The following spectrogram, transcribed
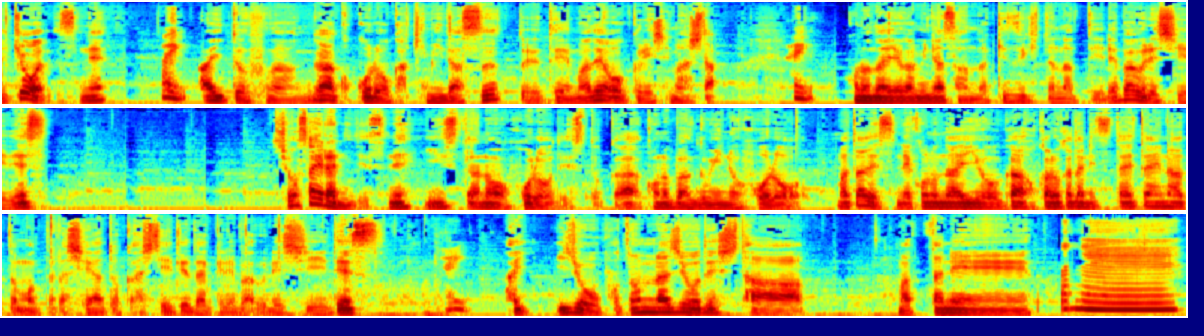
い、今日はですね、はい愛と不安が心をかき乱すというテーマでお送りしました。はい。この内容が皆さんの気づきとなっていれば嬉しいです。詳細欄にですね、インスタのフォローですとか、この番組のフォロー、またですね、この内容が他の方に伝えたいなと思ったらシェアとかしていただければ嬉しいです。はい。はい。以上、ポトンラジオでした。まったねまったね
